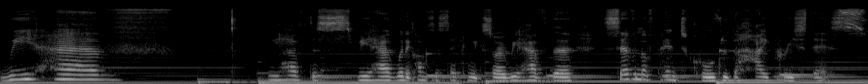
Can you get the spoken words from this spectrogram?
we have we have this we have when it comes to second week sorry we have the seven of pentacles with the high priestess.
